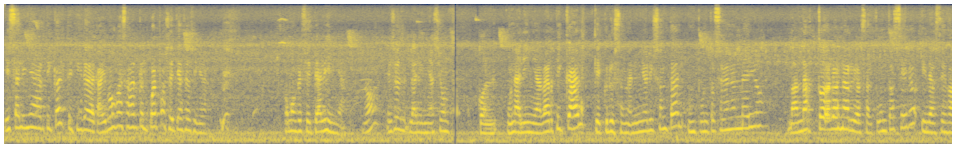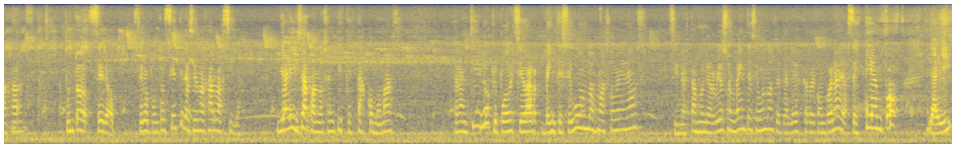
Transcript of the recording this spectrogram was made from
Esa línea vertical te tira de acá y vos vas a ver que el cuerpo se te hace así, como que se te alinea, ¿no? Eso es la alineación con una línea vertical que cruza una línea horizontal, un punto cero en el medio, mandas todos los nervios al punto cero y la haces bajar, punto cero, 0.7 y la haces bajar vacía. Y ahí ya cuando sentís que estás como más tranquilo, que podés llevar 20 segundos más o menos, si no estás muy nervioso en 20 segundos te tendrías que recomponer, haces tiempo y ahí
